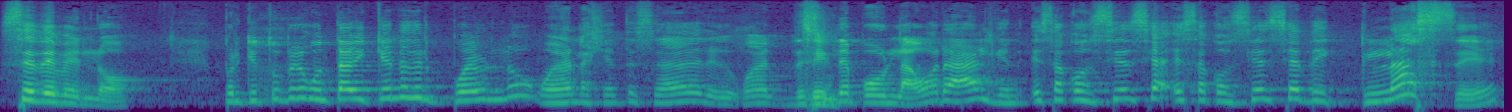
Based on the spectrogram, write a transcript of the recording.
se develó. Porque tú preguntabas, ¿y quién es del pueblo? Bueno, la gente se da de, bueno, decirle Sí. poblador a alguien. Esa conciencia, esa conciencia de clase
